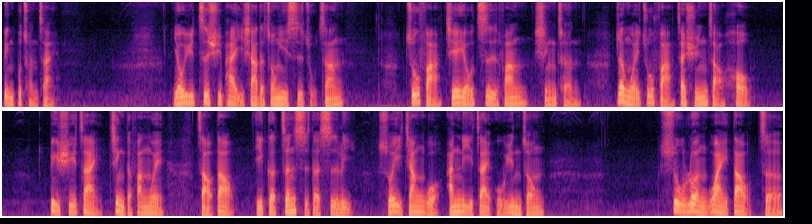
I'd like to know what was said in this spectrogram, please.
并不存在。由于秩序派以下的宗义师主张诸法皆由自方形成，认为诸法在寻找后必须在静的方位。找到一个真实的事例，所以将我安立在五蕴中。数论外道则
